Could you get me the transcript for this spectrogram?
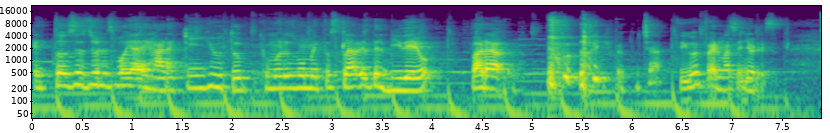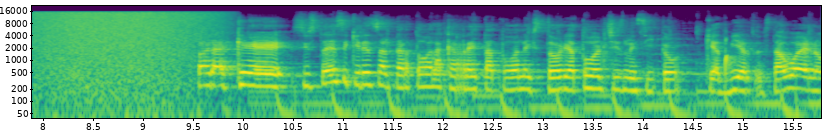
Entonces yo les voy a dejar aquí en YouTube como los momentos claves del video para... Ay, pucha, sigo enferma, señores para que si ustedes se quieren saltar toda la carreta, toda la historia, todo el chismecito, que advierto está bueno,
